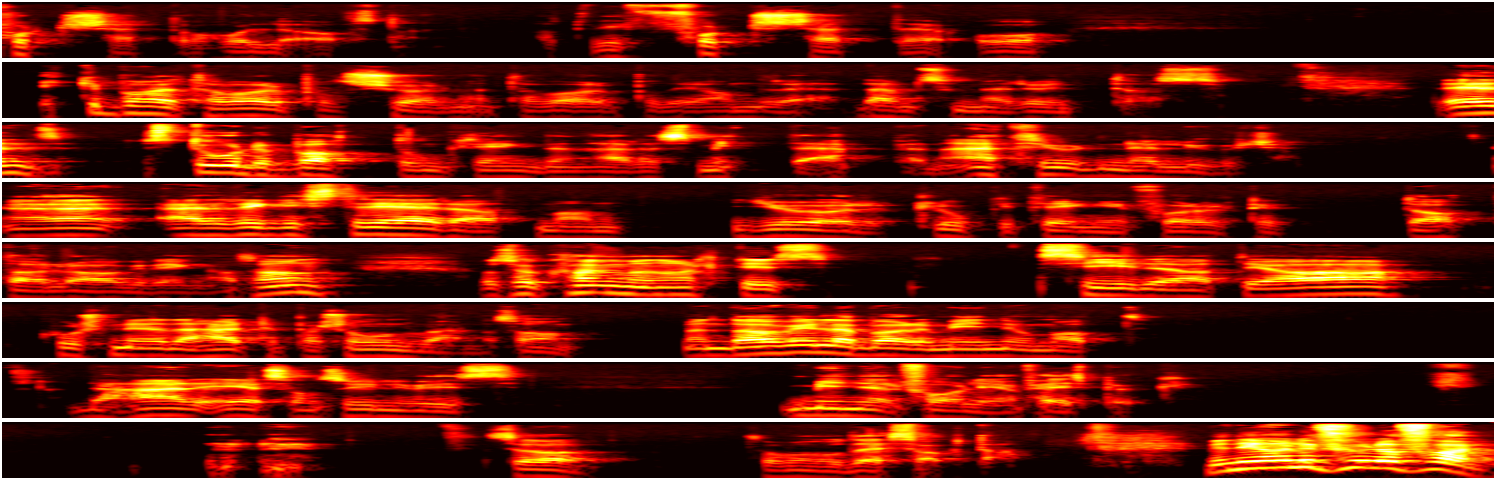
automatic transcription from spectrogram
fortsetter å holde avstand. At vi fortsetter å ikke bare ta vare på oss sjøl, men ta vare på de andre, dem som er rundt oss. Det er en stor debatt omkring denne smitteappen. Jeg tror den er lur. Jeg registrerer at man gjør kloke ting i forhold til datalagring og sånn. Og så kan man alltid si det at ja, hvordan er det her til personvern og sånn. Men da vil jeg bare minne om at det her er sannsynligvis mindre farlig enn Facebook. Så, så var nå det sagt, da. Men i alle fulle fall,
